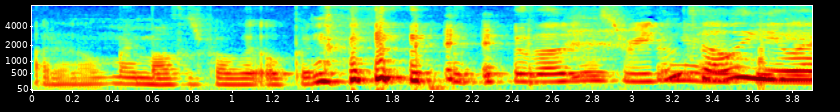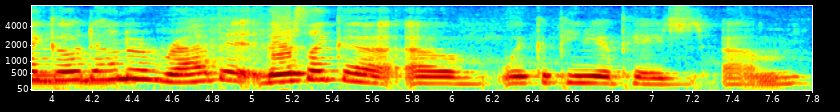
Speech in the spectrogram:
I don't know, my mouth was probably open because I was just reading. I'm telling you, I go down a rabbit. There's like a, a Wikipedia page, um,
